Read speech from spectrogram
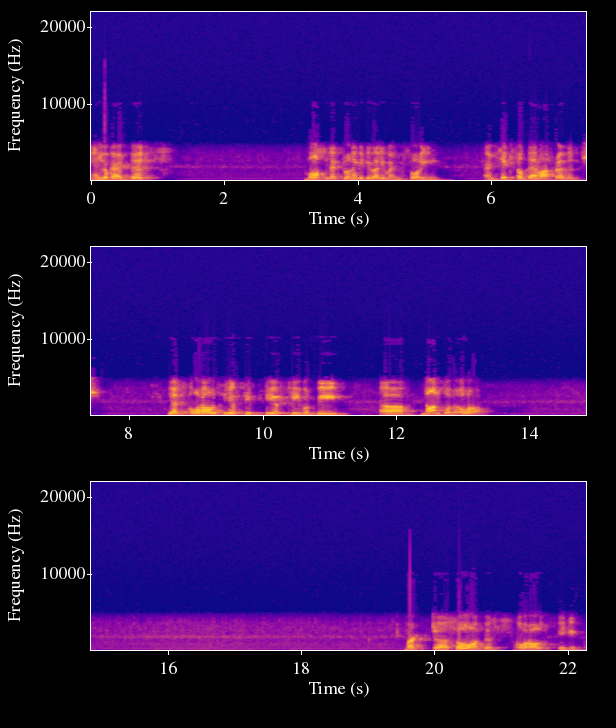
and look at this. Most electronegative elements fluorine and six of them are present. Yes overall CF3, CF3 would be uh, non-polar overall but uh, so was this overall speaking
